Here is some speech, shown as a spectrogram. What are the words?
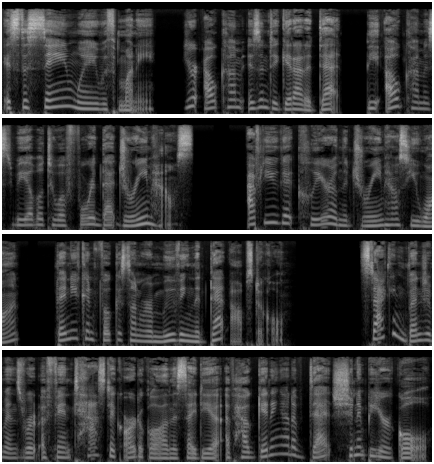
It's the same way with money. Your outcome isn't to get out of debt. The outcome is to be able to afford that dream house. After you get clear on the dream house you want, then you can focus on removing the debt obstacle. Stacking Benjamins wrote a fantastic article on this idea of how getting out of debt shouldn't be your goal.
